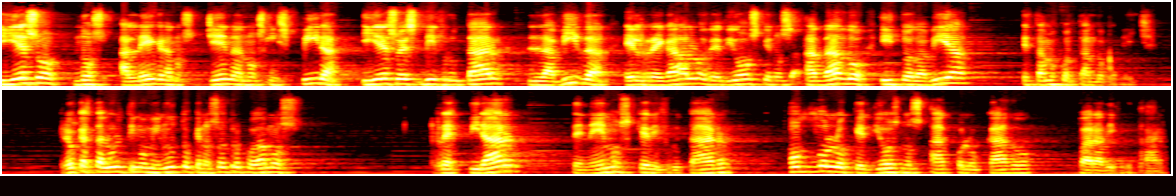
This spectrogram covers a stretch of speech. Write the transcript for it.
Y eso nos alegra, nos llena, nos inspira. Y eso es disfrutar la vida, el regalo de Dios que nos ha dado y todavía estamos contando con ella. Creo que hasta el último minuto que nosotros podamos respirar, tenemos que disfrutar todo lo que Dios nos ha colocado para disfrutar.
